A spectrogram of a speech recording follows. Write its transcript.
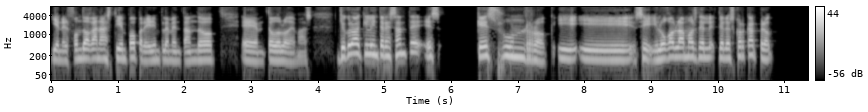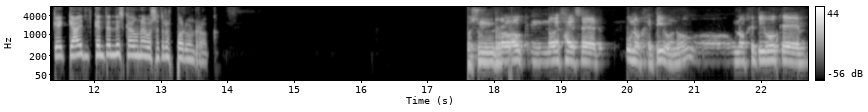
y en el fondo ganas tiempo para ir implementando eh, todo lo demás. Yo creo que aquí lo interesante es qué es un rock. Y, sí, y luego hablamos del, del scorecard, pero ¿qué, qué, ¿qué entendéis cada uno de vosotros por un rock? Pues un rock no deja de ser un objetivo, ¿no? Un objetivo que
